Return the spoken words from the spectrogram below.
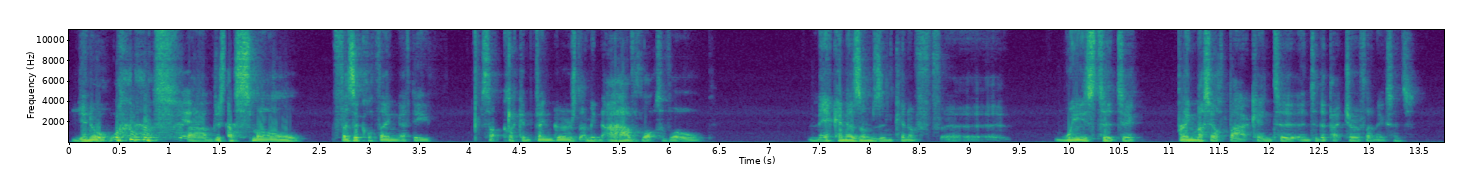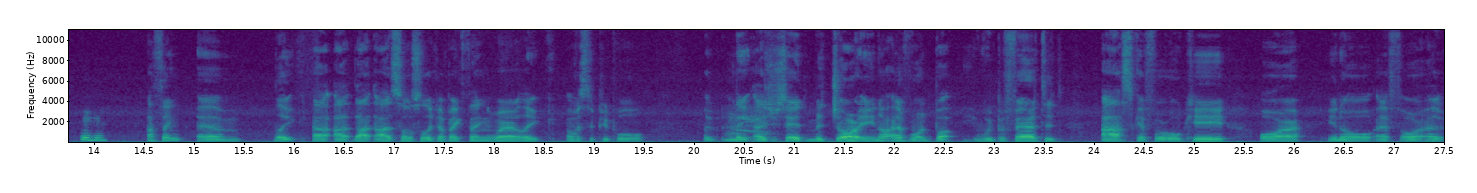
you know, Yeah. um, just a small physical thing. If they start clicking fingers, I mean, I have lots of little mechanisms and kind of uh, ways to, to bring myself back into into the picture, if that makes sense. Mhm. I think um like uh, uh, that that's also like a big thing where like obviously people like as you said majority not everyone but we prefer to ask if we're okay or you know if or uh,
